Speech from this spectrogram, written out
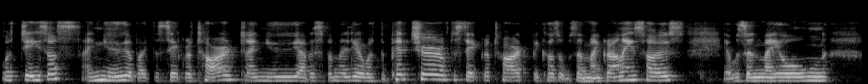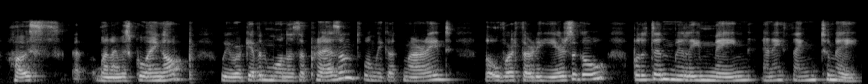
with Jesus. I knew about the Sacred Heart. I knew I was familiar with the picture of the Sacred Heart because it was in my granny's house. It was in my own house when I was growing up. We were given one as a present when we got married over 30 years ago, but it didn't really mean anything to me.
